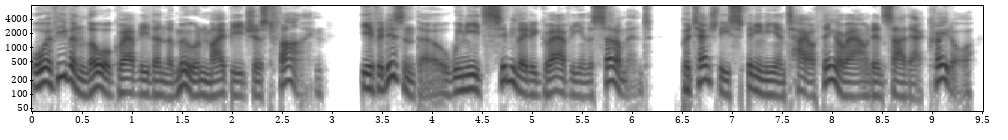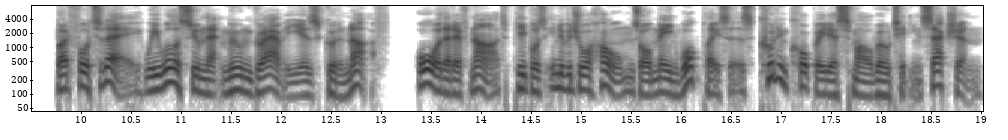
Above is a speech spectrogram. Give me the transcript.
or if even lower gravity than the moon might be just fine. If it isn't, though, we need simulated gravity in the settlement, potentially spinning the entire thing around inside that crater, but for today, we will assume that moon gravity is good enough, or that if not, people's individual homes or main workplaces could incorporate a small rotating section.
